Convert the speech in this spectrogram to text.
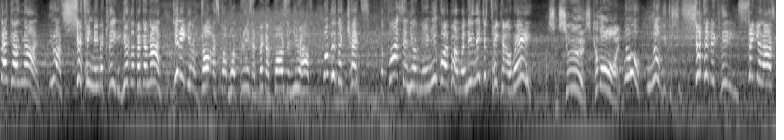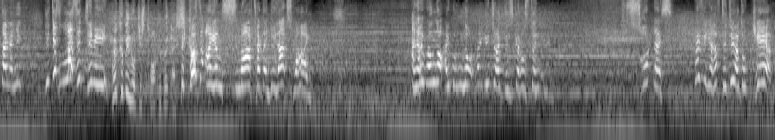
Bigger man! You are shitting me, McLeary. You're the bigger man. Do you think your daughter's got more brains and bigger balls than you have? What about the kids? The flat's in your name. You go to Berlin and they just take it away. Listen, Suze, come on! No, no, you just you shut it, McLeary. You sit your arse down and you, you just listen to me. How can we not just talk about this? Because I am smarter than you, that's why. And I will not, I will not let you drag those girls down to me. You sort this. Whatever you have to do, I don't care.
